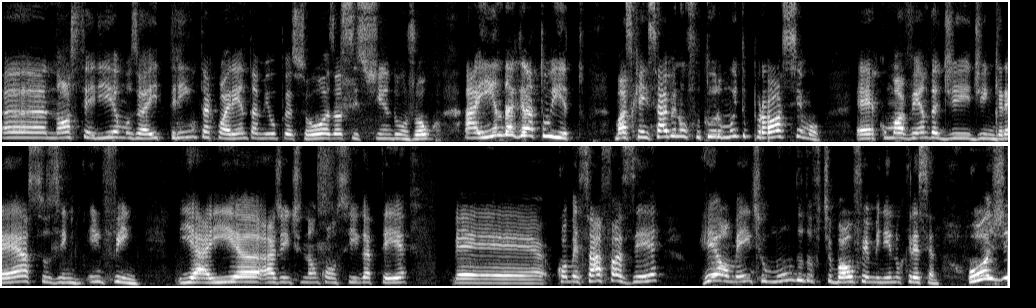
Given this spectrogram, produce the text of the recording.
uh, nós teríamos aí 30, 40 mil pessoas assistindo um jogo ainda gratuito. Mas quem sabe num futuro muito próximo, é, com uma venda de, de ingressos, enfim. E aí a, a gente não consiga ter é, começar a fazer realmente o mundo do futebol feminino crescendo. Hoje,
